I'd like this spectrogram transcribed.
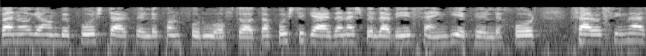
و ناگهان به پشت در پلکان فرو افتاد و پشت گردنش به لبه سنگی پله خورد. سراسیمه از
